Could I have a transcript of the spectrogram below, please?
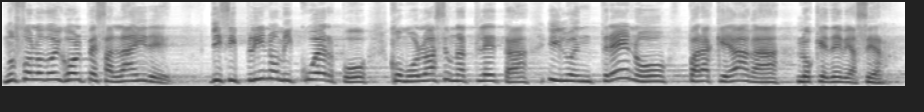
No solo doy golpes al aire, disciplino mi cuerpo como lo hace un atleta y lo entreno para que haga lo que debe hacer.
